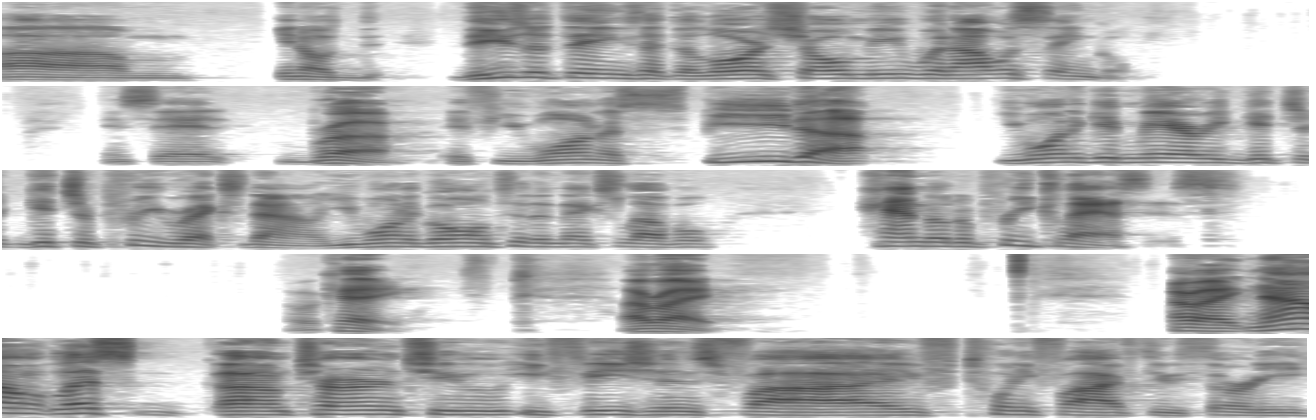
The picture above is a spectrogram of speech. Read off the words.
um, you know, th- these are things that the Lord showed me when I was single and said, bruh, if you want to speed up, you want to get married, get your, get your prereqs down. You want to go on to the next level, handle the pre classes. Okay. All right. All right, now let's um, turn to Ephesians 5 25 through 30.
